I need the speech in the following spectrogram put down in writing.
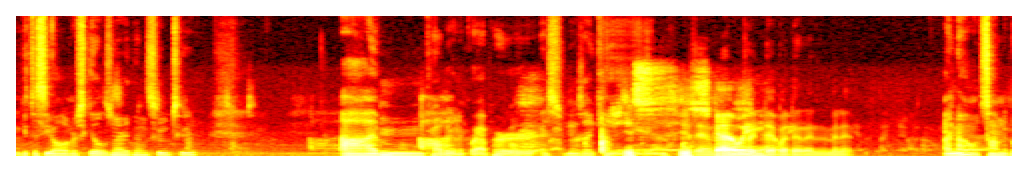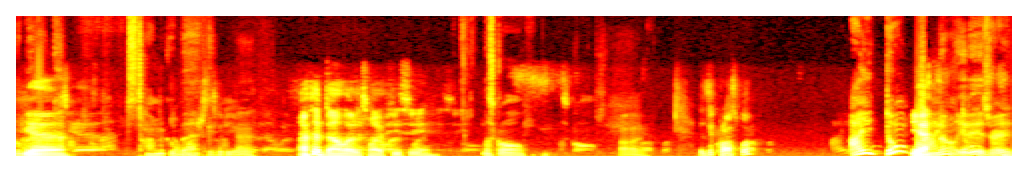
You get to see all of her skills and everything soon too. I'm probably gonna grab her as soon as I can. She's she's Damn, we're gonna play scary. Dead by Daylight in a minute. I know it's time to go back. Yeah, it's time to go I'll back. watch the video. I have to download it to my PC. Let's go. Uh, Is it crossplay? I don't Yeah. know. It is right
